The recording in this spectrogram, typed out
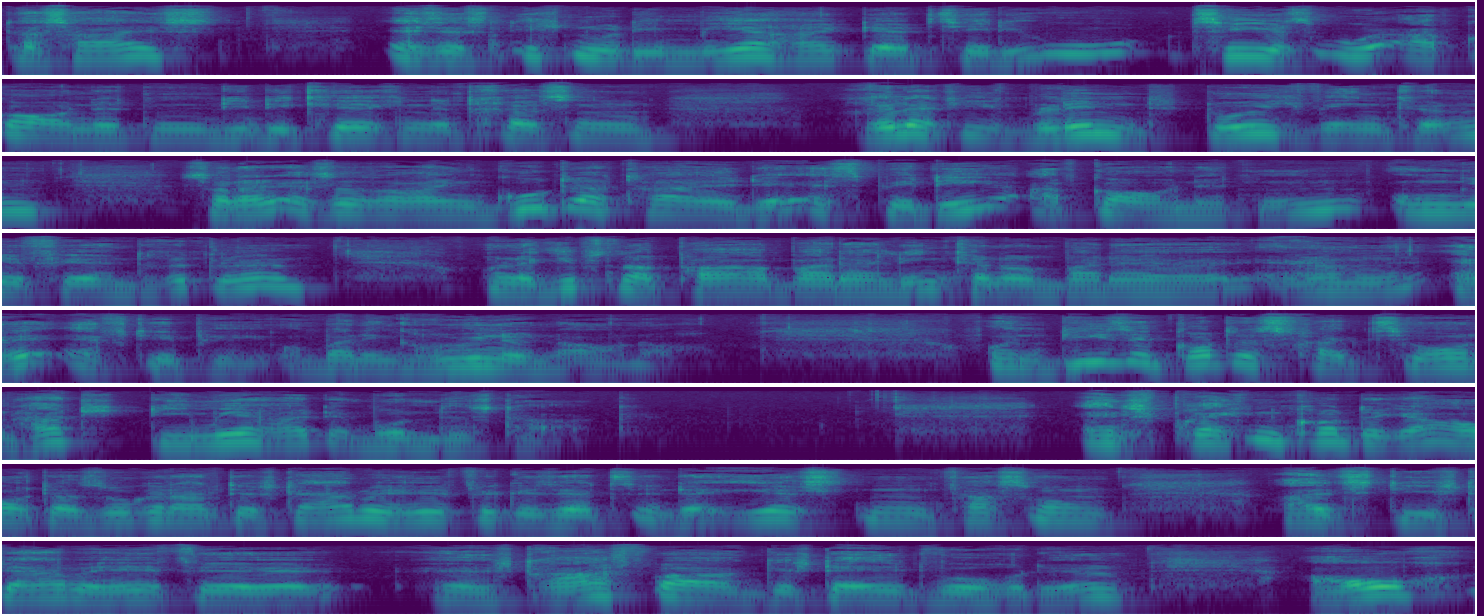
Das heißt, es ist nicht nur die Mehrheit der CDU, CSU-Abgeordneten, die die Kircheninteressen relativ blind durchwinken, sondern es ist auch ein guter Teil der SPD-Abgeordneten, ungefähr ein Drittel. Und da gibt es noch ein paar bei der Linken und bei der äh, FDP und bei den Grünen auch noch. Und diese Gottesfraktion hat die Mehrheit im Bundestag. Entsprechend konnte ja auch das sogenannte Sterbehilfegesetz in der ersten Fassung, als die Sterbehilfe äh, strafbar gestellt wurde, auch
